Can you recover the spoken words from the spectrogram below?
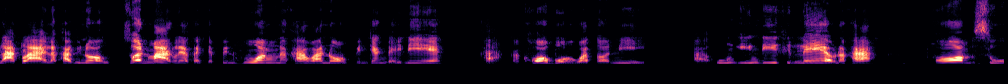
หลากหลายล่ะค่ะพี่น้อง ส่วนมากแล้วก็จะเป็นห่วงนะคะ ว่าน้องเป็นจังไดแน่ค่ะก็ขอบอกว่าตอนนี้อ,อุ้งอิงดีขึ้นแล้วนะคะ พร้อมสู่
